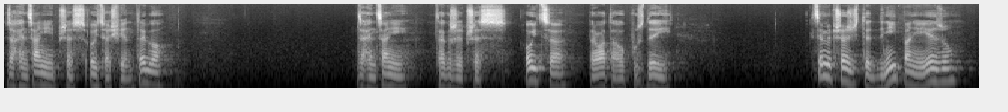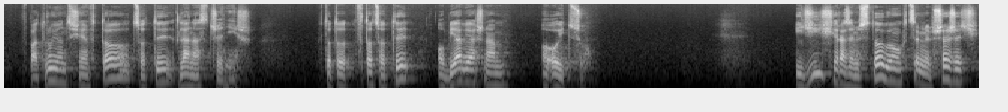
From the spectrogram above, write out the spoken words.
zachęcani przez Ojca Świętego, zachęcani także przez Ojca, prałata Opus Dei. Chcemy przeżyć te dni, Panie Jezu, wpatrując się w to, co Ty dla nas czynisz, w to, to, w to co Ty objawiasz nam o Ojcu. I dziś razem z Tobą chcemy przeżyć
